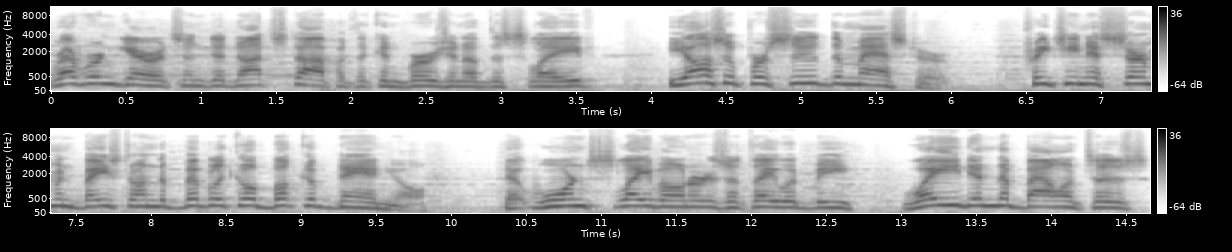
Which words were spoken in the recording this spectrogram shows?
Reverend Garretson did not stop at the conversion of the slave. He also pursued the master, preaching a sermon based on the biblical book of Daniel that warned slave owners that they would be weighed in the balances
